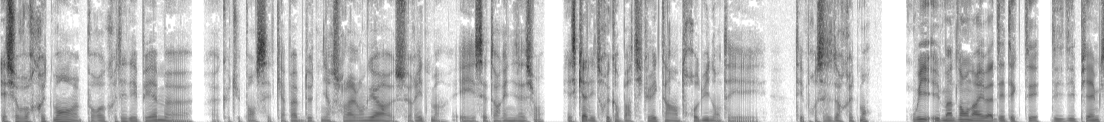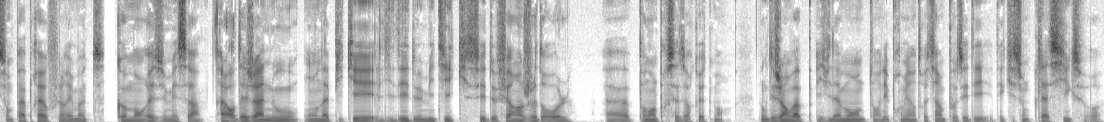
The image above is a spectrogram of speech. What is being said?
Et sur vos recrutements, pour recruter des PM euh, que tu penses être capable de tenir sur la longueur ce rythme et cette organisation, est-ce qu'il y a des trucs en particulier que tu as introduits dans tes, tes process de recrutement? Oui, et maintenant on arrive à détecter des, des PM qui sont pas prêts au full remote. Comment résumer ça? Alors déjà, nous, on a piqué l'idée de Mythic, c'est de faire un jeu de rôle pendant le process de recrutement. Donc déjà, on va évidemment, dans les premiers entretiens, poser des, des questions classiques sur euh,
